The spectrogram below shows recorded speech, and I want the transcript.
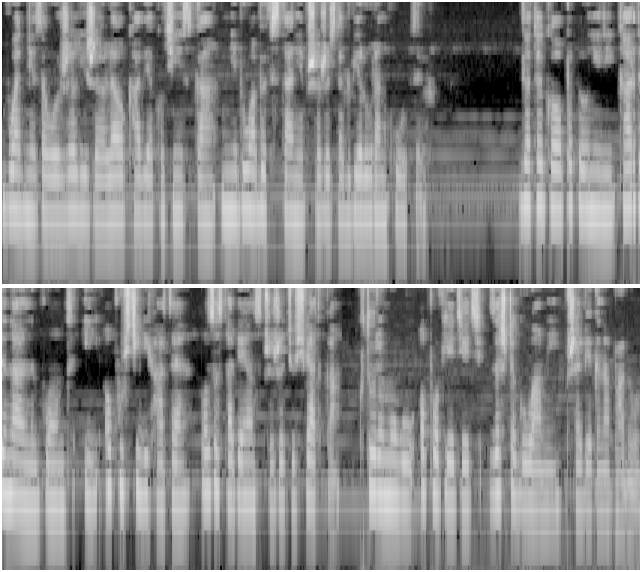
Błędnie założyli, że Leokadia Kocińska nie byłaby w stanie przeżyć tak wielu ran kłutych. Dlatego popełnili kardynalny błąd i opuścili chatę, pozostawiając przy życiu świadka, który mógł opowiedzieć ze szczegółami przebieg napadu.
